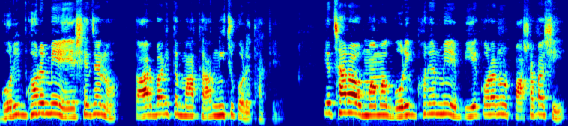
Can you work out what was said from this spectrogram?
গরিব ঘরে মেয়ে এসে যেন তার বাড়িতে মাথা নিচু করে থাকে। এছাড়াও মামা গরিব ঘরের মেয়ে বিয়ে করানোর পাশাপাশি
